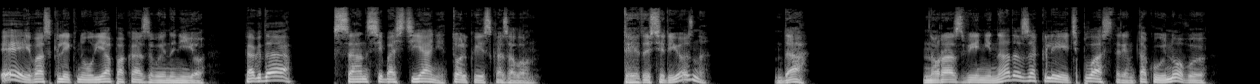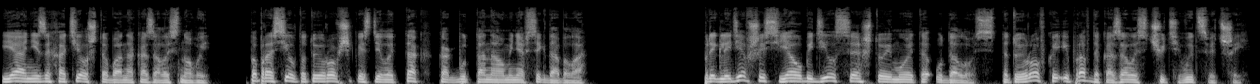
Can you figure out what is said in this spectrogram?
«Эй!» — воскликнул я, показывая на нее. «Когда?» «В Сан-Себастьяне», — только и сказал он. «Ты это серьезно?» «Да». Но разве не надо заклеить пластырем такую новую? Я не захотел, чтобы она казалась новой. Попросил татуировщика сделать так, как будто она у меня всегда была. Приглядевшись, я убедился, что ему это удалось. Татуировка и правда казалась чуть выцветшей.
